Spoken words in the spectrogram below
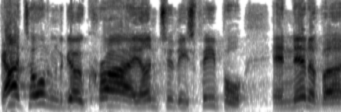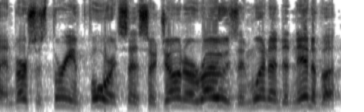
God told him to go cry unto these people in Nineveh. In verses 3 and 4, it says, So Jonah arose and went unto Nineveh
